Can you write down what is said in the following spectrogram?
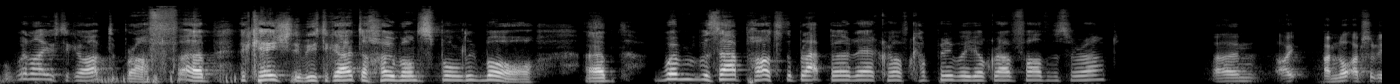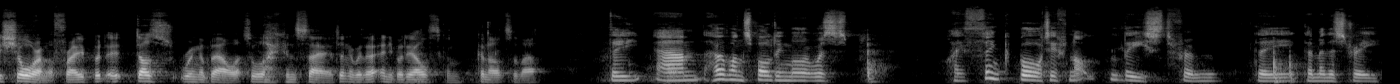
When I used to go up to Brough, um, occasionally we used to go out to Holme on Spalding Moor. Um, when was that part of the Blackburn Aircraft Company when your grandfather was around? Um, I, I'm not absolutely sure, I'm afraid, but it does ring a bell. That's all I can say. I don't know whether anybody else can, can answer that. The um, Holme on Spalding Moor was, I think, bought, if not leased, from the, the ministry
